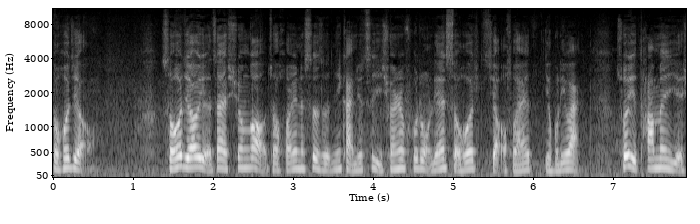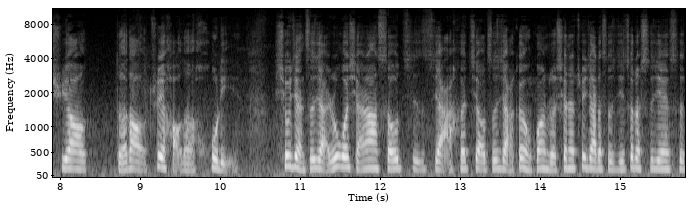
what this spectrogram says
手和脚，手和脚也在宣告着怀孕的事实。你感觉自己全身浮肿，连手和脚踝也不例外，所以他们也需要得到最好的护理。修剪指甲，如果想让手指甲和脚指甲更有光泽，现在最佳的时机，这段时间是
